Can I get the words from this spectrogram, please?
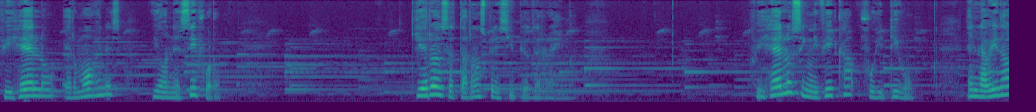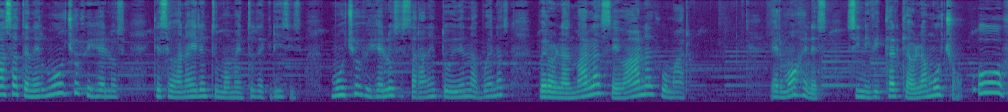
Figelo, Hermógenes y Onesíforo. Quiero desatar unos principios del reino. Figelo significa fugitivo. En la vida vas a tener muchos figelos que se van a ir en tus momentos de crisis. Muchos figelos estarán en tu vida en las buenas, pero en las malas se van a esfumar. Hermógenes significa el que habla mucho. Uf,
